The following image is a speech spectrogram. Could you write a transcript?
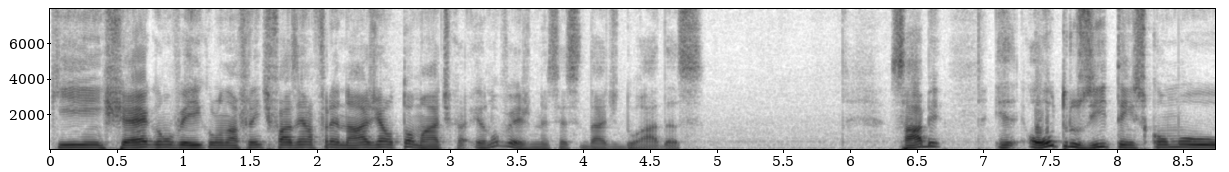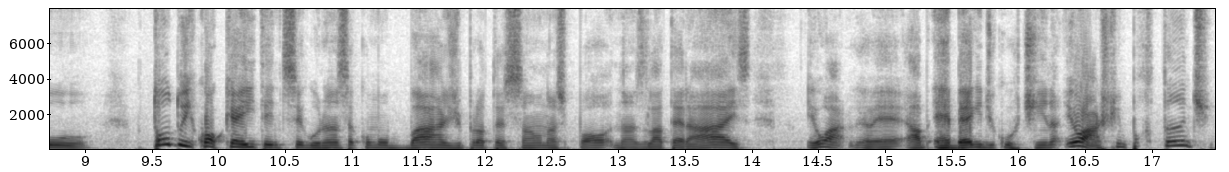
que enxergam o veículo na frente e fazem a frenagem automática. Eu não vejo necessidade do ADAS. Sabe? Outros itens como todo e qualquer item de segurança, como barras de proteção nas, nas laterais, eu, é, airbag de cortina, eu acho importante.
